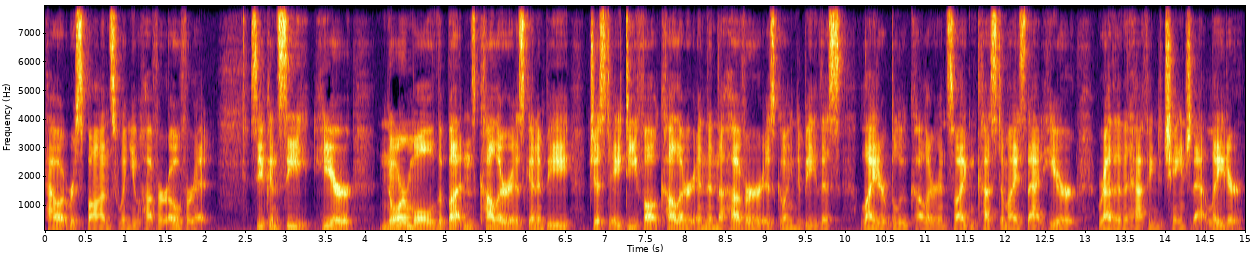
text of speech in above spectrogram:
how it responds when you hover over it. So you can see here, normal, the button's color is going to be just a default color, and then the hover is going to be this lighter blue color. And so I can customize that here rather than having to change that later.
